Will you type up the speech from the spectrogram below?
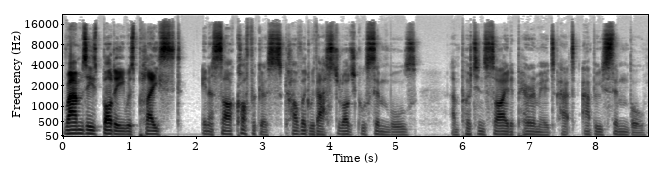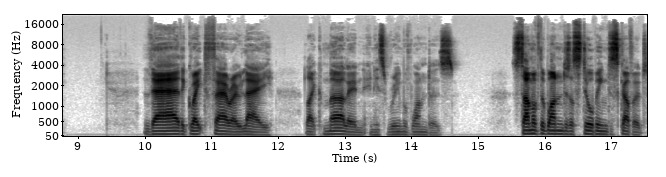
Ramses' body was placed in a sarcophagus covered with astrological symbols and put inside a pyramid at Abu Simbel. There the great pharaoh lay, like Merlin in his Room of Wonders. Some of the wonders are still being discovered.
